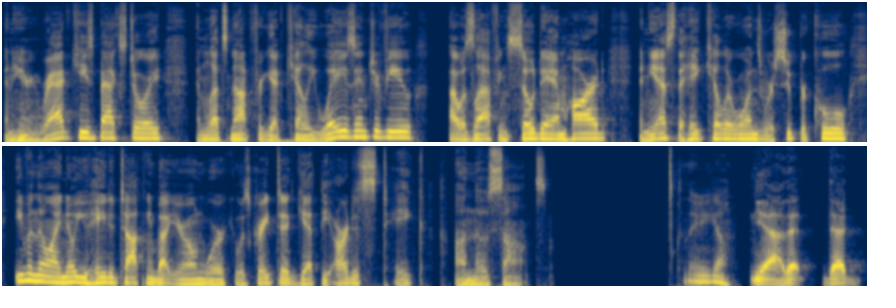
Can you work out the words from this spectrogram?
and hearing Radke's backstory. And let's not forget Kelly Way's interview. I was laughing so damn hard. And yes, the Hey Killer ones were super cool. Even though I know you hated talking about your own work, it was great to get the artist's take on those songs. So there you go. Yeah, that that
